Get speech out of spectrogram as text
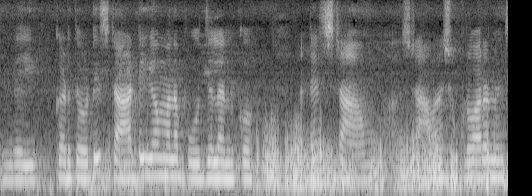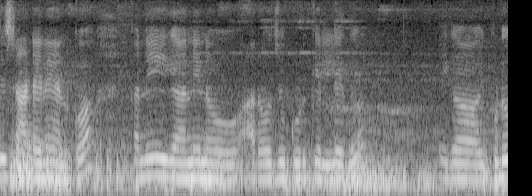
ఇంకా ఇక్కడితోటి స్టార్ట్ ఇక మన పూజలు అనుకో అంటే శ్రా శ్రావణ శుక్రవారం నుంచి స్టార్ట్ అయినాయి అనుకో కానీ ఇక నేను ఆ రోజు గుడికి వెళ్ళలేదు. ఇక ఇప్పుడు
